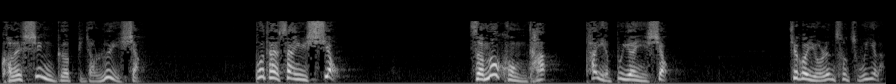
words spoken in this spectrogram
可能性格比较内向，不太善于笑。怎么哄他，他也不愿意笑。结果有人出主意了，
